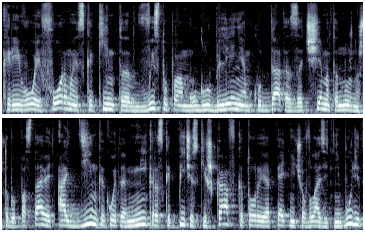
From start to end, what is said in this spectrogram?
кривой формы, с каким-то выступом, углублением куда-то. Зачем это нужно? Чтобы поставить один какой-то микроскопический шкаф, в который опять ничего влазить не будет.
